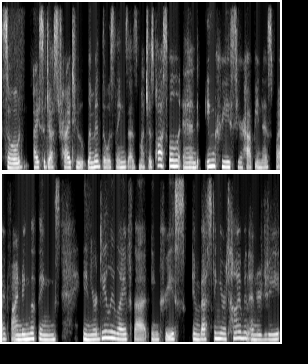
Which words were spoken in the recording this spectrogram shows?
So I suggest try to limit those things as much as possible and increase your happiness by finding the things in your daily life that increase investing your time and energy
